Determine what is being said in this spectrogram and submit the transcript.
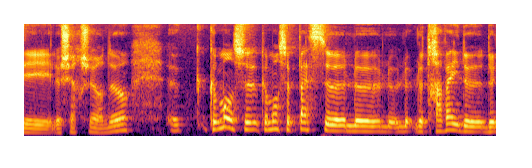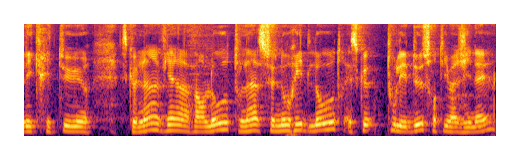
et Le chercheur d'or, comment, se, comment se passe le, travail de, de l'écriture? Est-ce que l'un vient avant l'autre, l'un se nourrit de l'autre Est-ce que tous les deux sont imaginaires?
